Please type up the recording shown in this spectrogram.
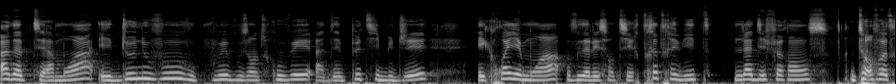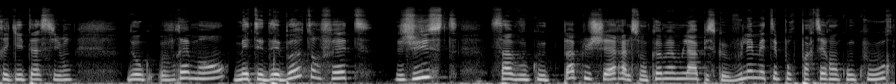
adapté à moi et de nouveau, vous pouvez vous en trouver à des petits budgets. Et croyez-moi, vous allez sentir très très vite la différence dans votre équitation. Donc vraiment, mettez des bottes en fait. Juste, ça vous coûte pas plus cher, elles sont quand même là puisque vous les mettez pour partir en concours.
